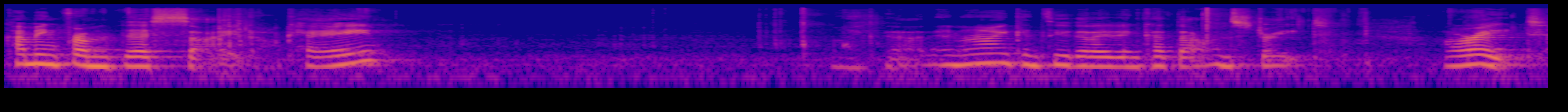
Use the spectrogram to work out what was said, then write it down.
coming from this side, okay? Like that, and I can see that I didn't cut that one straight. All right,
